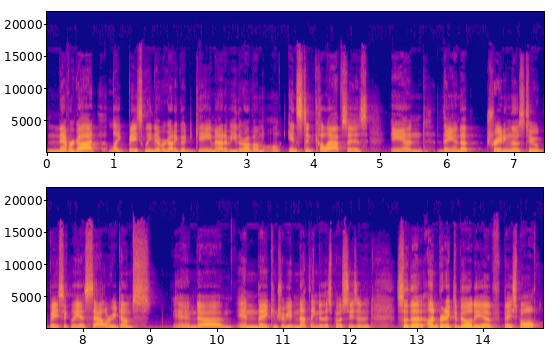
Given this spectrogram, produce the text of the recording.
Never got like basically never got a good game out of either of them. Instant collapses, and they end up trading those two basically as salary dumps and um, and they contribute nothing to this postseason. So the unpredictability of baseball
